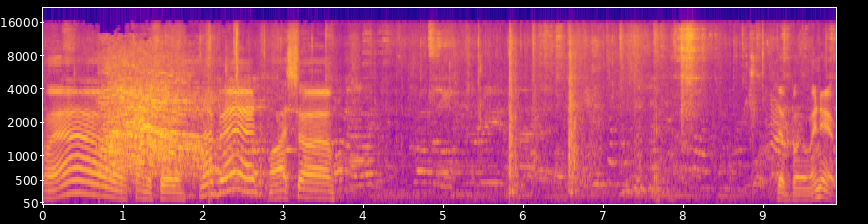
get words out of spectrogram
Wow, kind of of. Not bad. Awesome. The bow and arrow.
